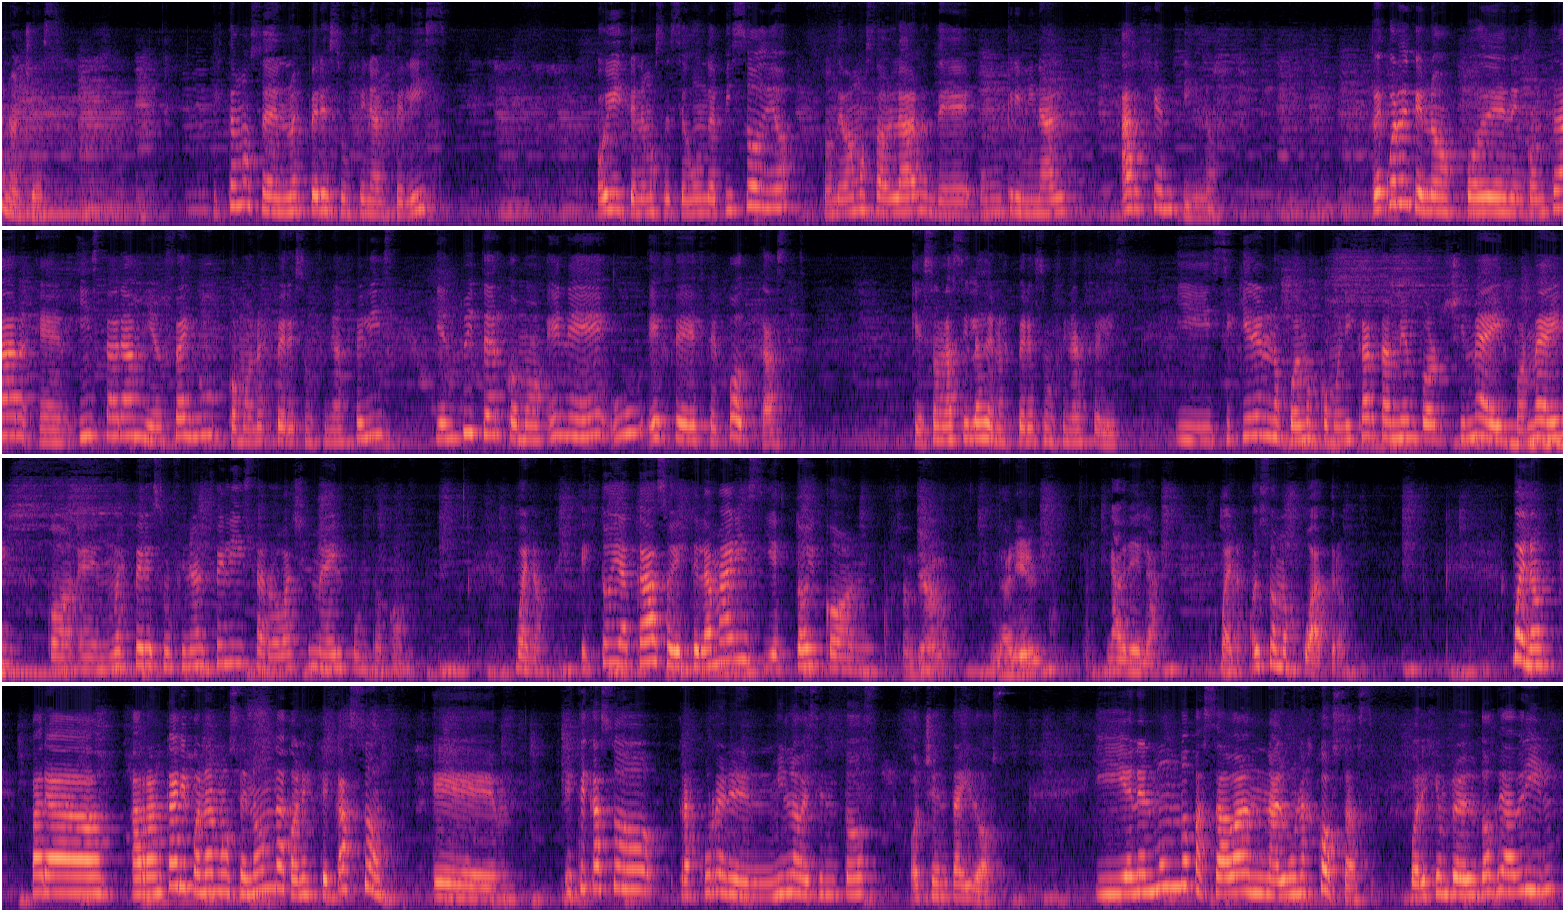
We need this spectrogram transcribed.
Buenas noches. Estamos en No esperes un final feliz. Hoy tenemos el segundo episodio donde vamos a hablar de un criminal argentino. Recuerden que nos pueden encontrar en Instagram y en Facebook como No esperes un final feliz y en Twitter como NEUFF Podcast, que son las siglas de No esperes un final feliz. Y si quieren nos podemos comunicar también por Gmail, por mail, con no esperes un final feliz arroba gmail.com. Bueno, estoy acá, soy Estela Maris y estoy con Santiago. Daniel. Gabriela. Bueno, hoy somos cuatro. Bueno, para arrancar y ponernos en onda con este caso, eh, este caso transcurre en 1982 y en el mundo pasaban algunas cosas. Por ejemplo, el 2 de abril,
